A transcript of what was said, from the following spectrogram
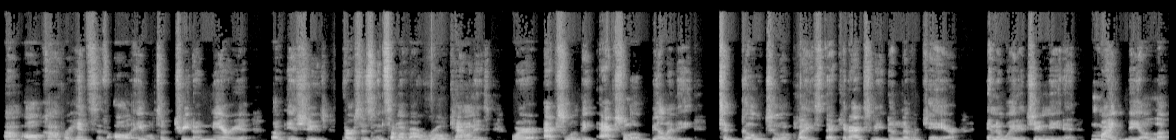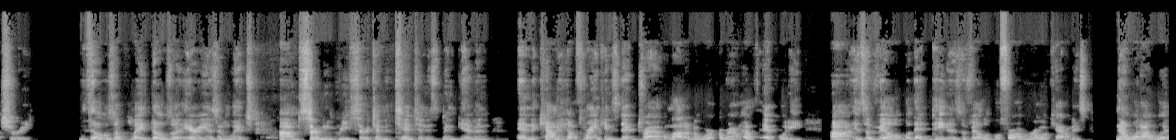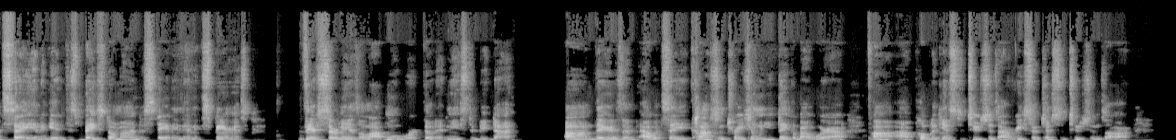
um, all comprehensive, all able to treat a myriad of issues versus in some of our rural counties where actually the actual ability to go to a place that can actually deliver care in the way that you need it might be a luxury. Those are play. Those are areas in which um, certainly research and attention has been given and the county health rankings that drive a lot of the work around health equity uh, is available. That data is available for our rural counties. Now, what I would say, and again, just based on my understanding and experience, there certainly is a lot more work though that needs to be done. Um, there is a, I would say, a concentration when you think about where our, uh, our public institutions, our research institutions are.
